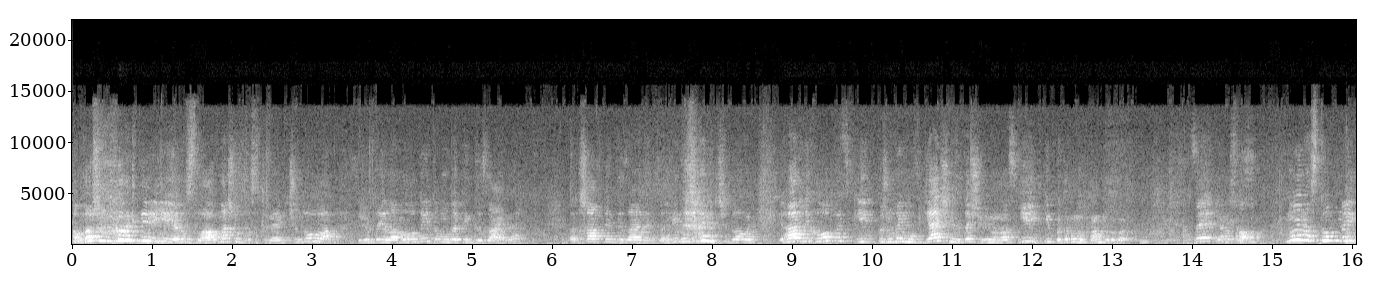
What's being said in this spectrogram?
А в нашому колективі є Ярослав, наш випускник, чудова людина, молодий талановитий дизайнер, ландшафтний дизайнер, взагалі дизайнер чудовий, і гарний хлопець, і кажу, ми йому вдячні за те, що він у нас є, і такий подарунок нам зробив. Це Ярослав. Ну і наступний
